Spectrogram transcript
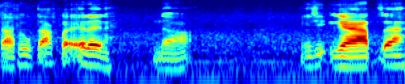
Gạt công tắc lẫy ở đây này. Đó. Chị gạt ra.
